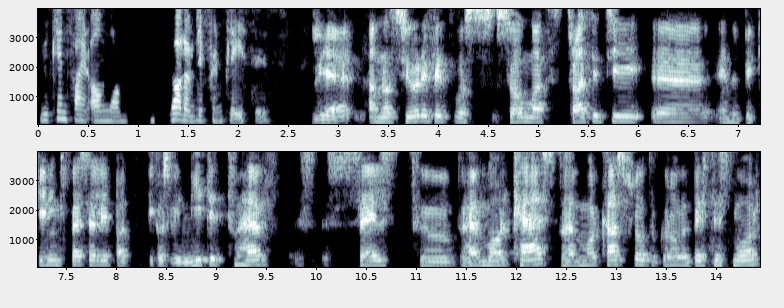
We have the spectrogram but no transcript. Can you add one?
you can find Omnom a lot of different places yeah, I'm not sure if it was so much strategy uh, in the beginning, especially, but because we needed to have sales to, to have more cash, to have more cash flow, to grow the business more.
